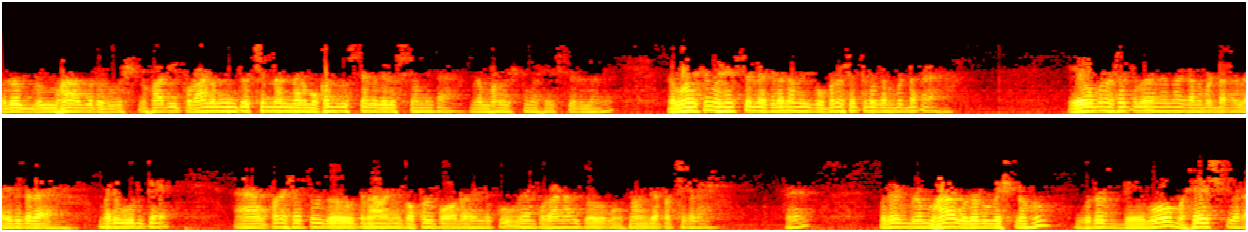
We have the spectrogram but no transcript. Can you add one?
గురు బ్రహ్మ గురు విష్ణు అది పురాణం నుంచి వచ్చిందని దాని ముఖం చూస్తేనే తెలుస్తుందిగా బ్రహ్మ విష్ణు మహేశ్వరులని బ్రహ్మ విష్ణు మహేశ్వరులు ఎక్కడైనా మీకు ఉపనిషత్తులు కనపడ్డారా? ఏ ఉపనిషత్తులోనైనా కనపడ్డారా? లేదు కదా. మరి ఊరికే ఉపనిషత్తులు చదువుతున్నామని గొప్పలు పోవడం ఎందుకు? మేము పురాణాలు చదువుకుంటున్నామని చెప్పచ్చు కదా. గురుర్ బ్రహ్మ గురుర్ విష్ణు గురుర్దేవో మహేశ్వర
